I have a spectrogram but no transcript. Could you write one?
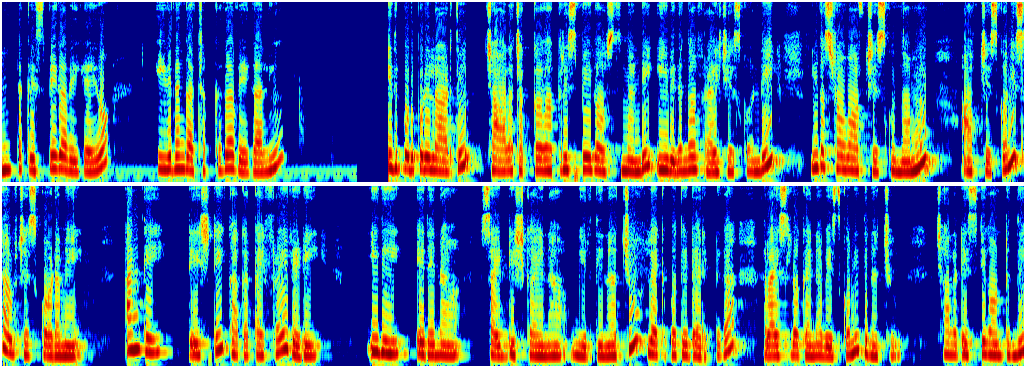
ఎంత క్రిస్పీగా వేగాయో. ఈ విధంగా చక్కగా వేగాలి. ఇది పొడిపొడిలాడుతూ చాలా చక్కగా క్రిస్పీగా వస్తుందండి. ఈ విధంగా ఫ్రై చేసుకోండి. ఇంకా స్టవ్ ఆఫ్ చేసుకుందాము. ఆఫ్ చేసుకొని సర్వ్ చేసుకోవడమే. అంతే టేస్టీ కాకరకాయ ఫ్రై రెడీ. ఇది ఏదైనా సైడ్ డిష్కైనా మీరు తినచ్చు లేకపోతే డైరెక్ట్గా రైస్లోకైనా వేసుకొని తినచ్చు. చాలా టేస్టీగా ఉంటుంది.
